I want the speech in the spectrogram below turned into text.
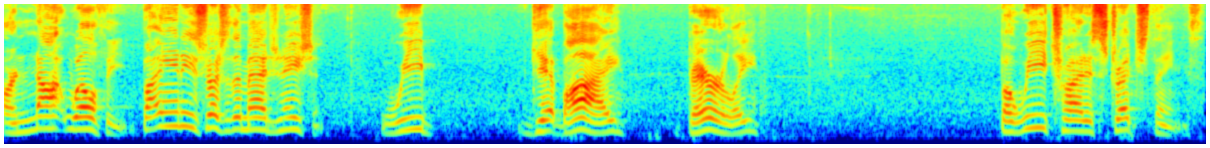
are not wealthy by any stretch of the imagination. We get by, barely, but we try to stretch things.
